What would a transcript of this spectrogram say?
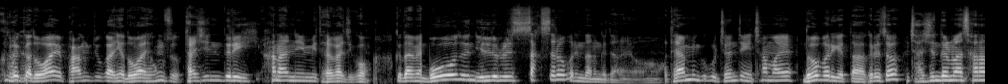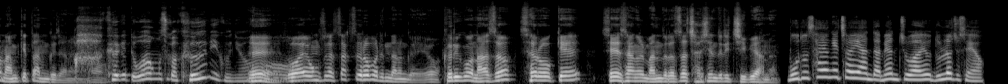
그러니까 그러면? 노아의 방주가 아니라 노아의 홍수. 자신들이 하나님이 돼가지고 그다음에 모든 인류를 싹 쓸어버린다는 거잖아요. 대한민국을 전쟁에 참아에 넣어버리겠다. 그래서 자신들만 살아남겠다는 거잖아요. 그게 노아 홍수가 그 의미군요. 네, 노아의 홍수가 싹 쓸어버린다는 거예요. 그리고 나서 새롭게 세상을 만들어서 자신들이 지배하는. 모두 사형에 처해야 한다면 좋아요 눌러주세요.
